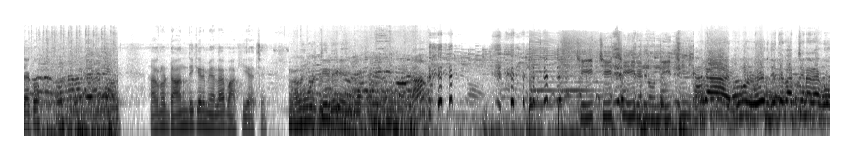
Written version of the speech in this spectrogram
দেখো। এখনও ডান দিকের মেলা বাকি আছে। মূর্তির পেন। চি চি ছি রে ননি ছি। কোনো লোক যেতে পারছে না দেখো।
